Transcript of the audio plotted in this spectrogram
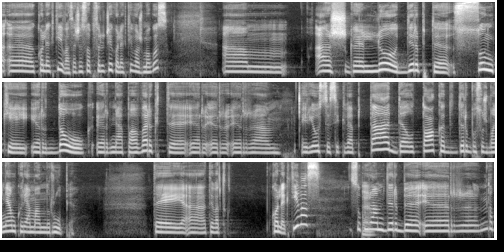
uh, kolektyvas. Aš esu absoliučiai kolektyvo žmogus. Um, aš galiu dirbti sunkiai ir daug ir nepavargti ir, ir, ir, um, ir jaustis įkvėpta dėl to, kad dirbu su žmonėm, kurie man rūpi. Tai, tai vat, kolektyvas, su kuriuom dirbi ir nu,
